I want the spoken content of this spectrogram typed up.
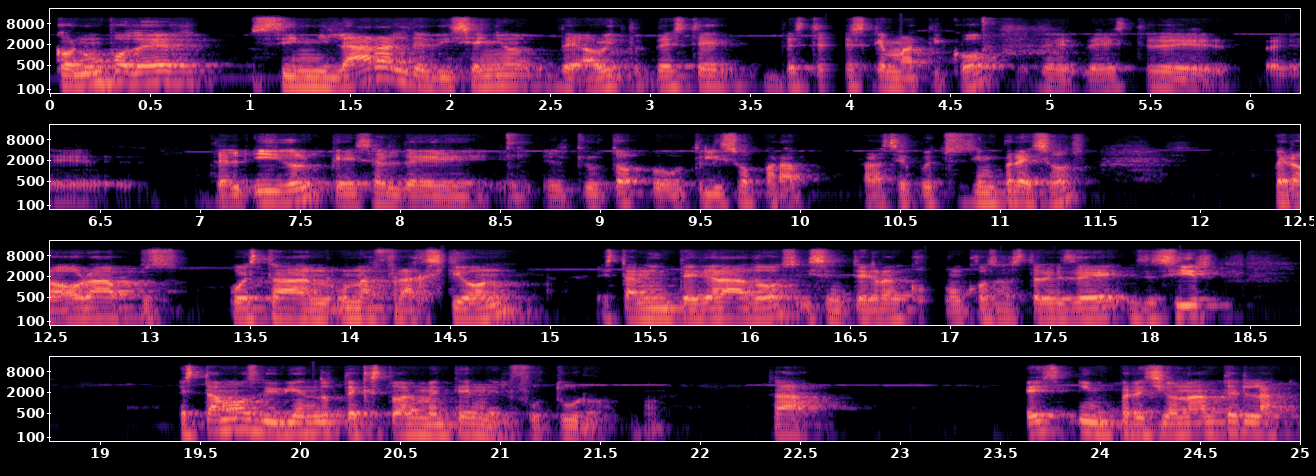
con un poder similar al de diseño de ahorita de este, de este esquemático, de, este del Eagle, que es el, de, el, que utilizo para, para, circuitos impresos, pero ahora pues cuestan una fracción, están integrados y se integran con cosas 3D, es decir, estamos viviendo textualmente en el futuro. ¿no? O sea, es impresionante la,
